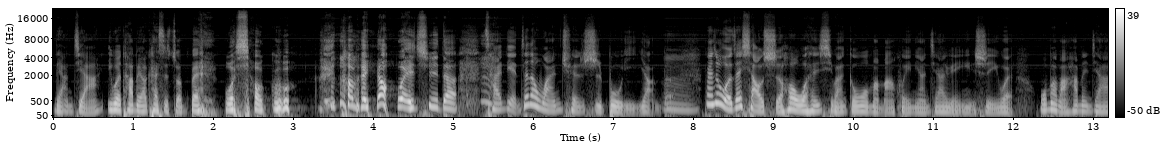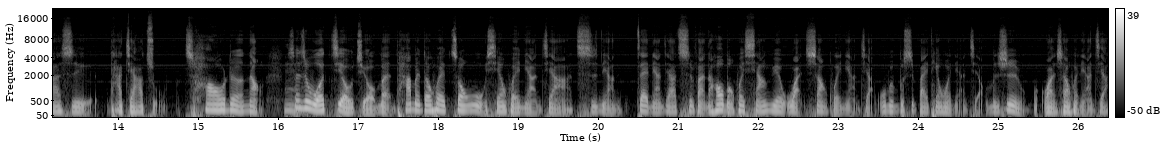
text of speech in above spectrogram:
娘家，因为他们要开始准备我小姑 他们要回去的餐点，真的完全是不一样的。嗯，但是我在小时候，我很喜欢跟我妈妈回娘家，原因是因为我妈妈他们家是大家族，超热闹，嗯甚至我舅舅们他们都会中午先回娘家吃娘，在娘家吃饭，然后我们会相约晚上回娘家。我们不是白天回娘家，我们是晚上回娘家。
